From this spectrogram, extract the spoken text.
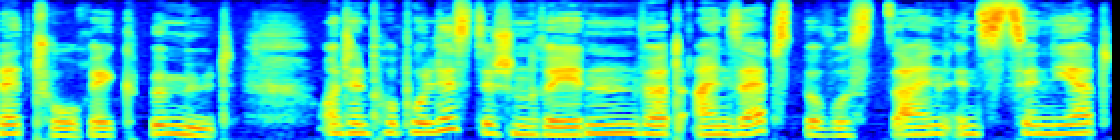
Rhetorik bemüht. Und in populistischen Reden wird ein Selbstbewusstsein inszeniert,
